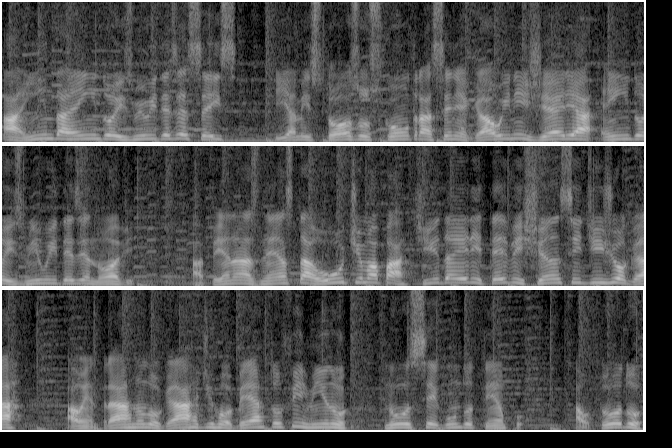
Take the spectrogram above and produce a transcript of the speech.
ainda em 2016, e amistosos contra Senegal e Nigéria em 2019. Apenas nesta última partida ele teve chance de jogar, ao entrar no lugar de Roberto Firmino no segundo tempo. Ao todo,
